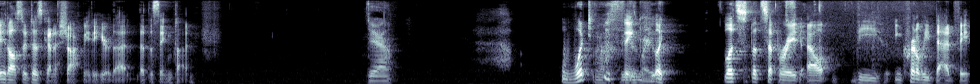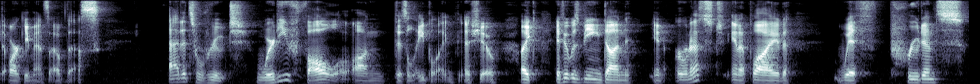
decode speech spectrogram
it also does kind of shock me to hear that at the same time. Yeah. What do you Ugh, think my- like let's let's separate out the incredibly bad faith arguments of this. At its root, where do you fall on this labeling issue? Like if it was being done in earnest and applied with prudence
